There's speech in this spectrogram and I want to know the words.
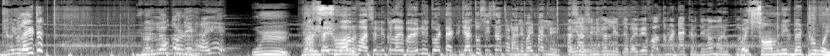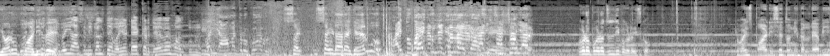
दिखाइयो। लाइट यार ये उधर देख रहा है ये। यार सही हुआ वहाँ से निकला है भाई नहीं तो अटैक यार तू शीशा चढ़ा ले भाई पहले। यहाँ से निकल लेते हैं भाई बेफालतू में अटैक कर देगा हमारे ऊपर। भाई सामने बैठा हुआ यार वो पहाड़ी पे। भाई यहाँ से निकलते भाई अटैक कर देगा बेफालतू में। भाई यहाँ मत रुको इस साइड आ रहा है यार वो? भाई तू भाई निकल यार पकड़ो पकड़ो जल्दी पकड़ो इसको। तो भाई इस पहाड़ी से तो निकल रहे अभी।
